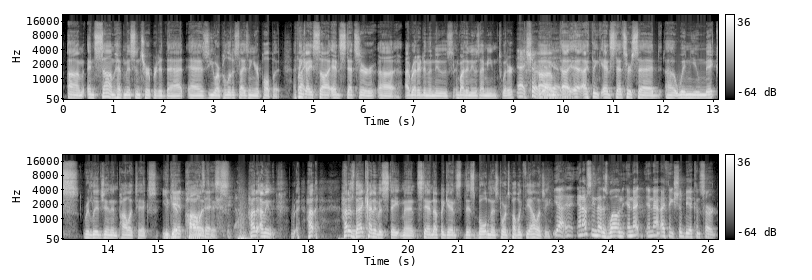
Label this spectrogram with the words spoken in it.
Um, and some have misinterpreted that as you are politicizing your pulpit. I think Right. I saw Ed Stetzer. Uh, I read it in the news, and by the news I mean Twitter. Yeah, sure. Um, yeah, yeah. I, I think Ed Stetzer said, uh, "When you mix religion and politics, you, You get politics." How? Do, I mean, how? How does that kind of a statement stand up against this boldness towards public theology? Yeah, and, and I've seen that as well, and, and that and that I think should be a concern.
